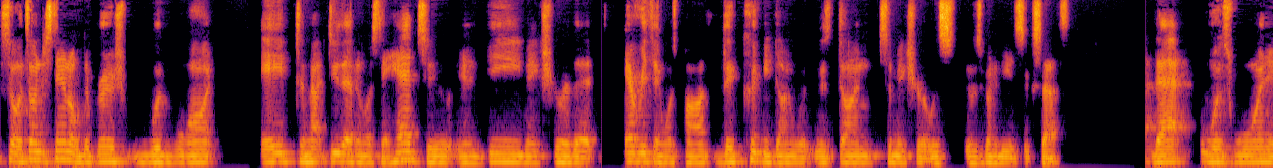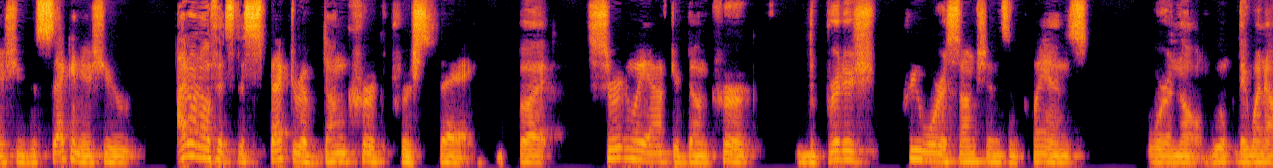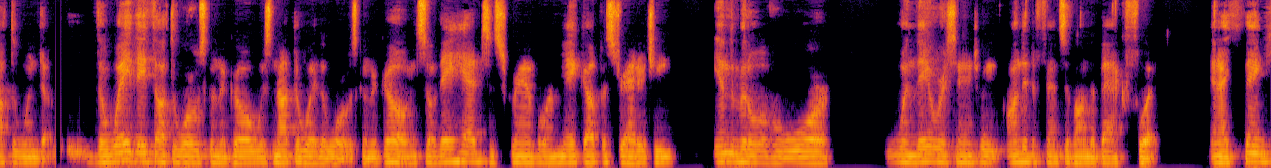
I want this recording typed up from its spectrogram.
So it's understandable the British would want A, to not do that unless they had to, and B, make sure that everything was that could be done what was done to make sure it was it was going to be a success. That was one issue. The second issue, I don't know if it's the specter of Dunkirk per se, but certainly after Dunkirk, the British pre-war assumptions and plans were annulled. They went out the window. The way they thought the war was going to go was not the way the war was going to go. And so they had to scramble and make up a strategy in the middle of a war when they were essentially on the defensive on the back foot. And I think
